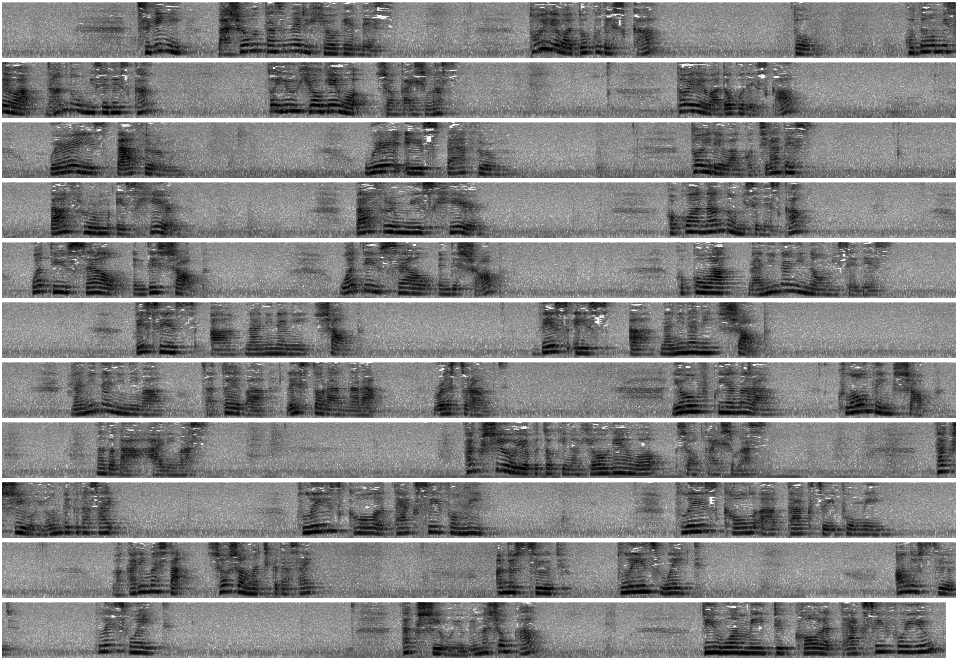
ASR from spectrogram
次に場所を尋ねる表現です。トイレはどこですか？とこのお店は何のお店ですか？という表現を紹介します。トイレはどこですか？Where is bathroom? Where is bathroom? トイレはこちらです Bathroom is here Bathroom is here ここは何のお店ですか What do you sell in this shop? What do you sell in this shop? ここは何々のお店です This is a 何々 shop This is a 何々 shop. 何々には例えばレストランなら restaurant. 洋服屋なら clothing shop などが入ります。タクシーを呼ぶ時の表現を紹介します。タクシーを呼んでください。Please call a taxi for me. Please call a taxi for me わかりました少々お待ちください Understood Please wait Understood Please wait タクシーを呼びましょうか Do you want me to call a taxi for you?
